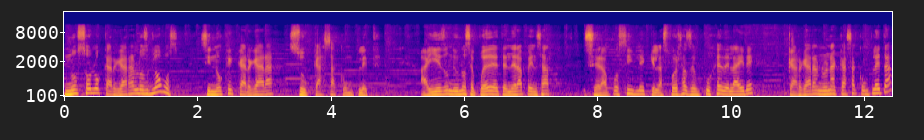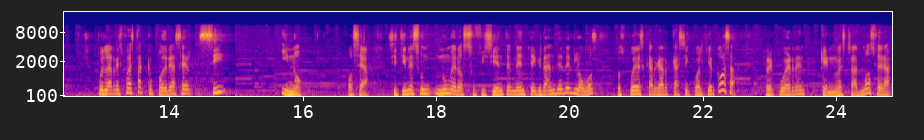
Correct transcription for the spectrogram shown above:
no solo cargara los globos, sino que cargara su casa completa. Ahí es donde uno se puede detener a pensar, ¿será posible que las fuerzas de empuje del aire cargaran una casa completa? Pues la respuesta que podría ser sí y no. O sea, si tienes un número suficientemente grande de globos, pues puedes cargar casi cualquier cosa. Recuerden que nuestra atmósfera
